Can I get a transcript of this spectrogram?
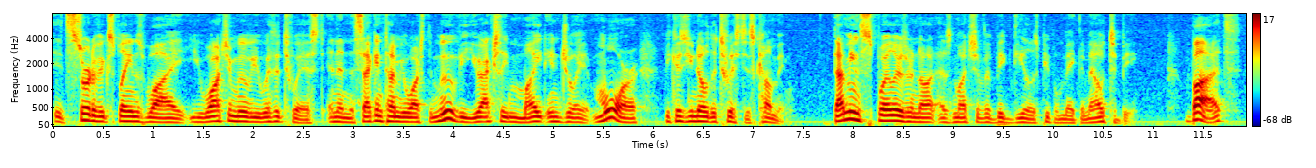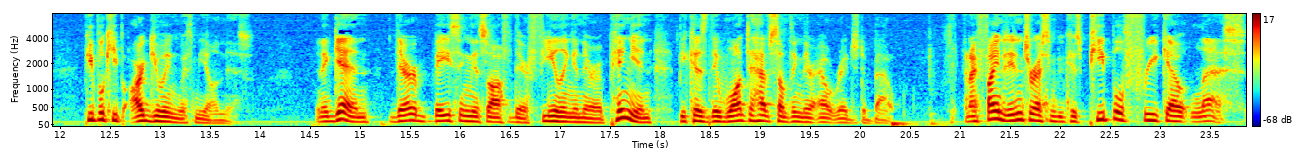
it sort of explains why you watch a movie with a twist, and then the second time you watch the movie, you actually might enjoy it more because you know the twist is coming. That means spoilers are not as much of a big deal as people make them out to be. But people keep arguing with me on this. And again, they're basing this off their feeling and their opinion because they want to have something they're outraged about. And I find it interesting because people freak out less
